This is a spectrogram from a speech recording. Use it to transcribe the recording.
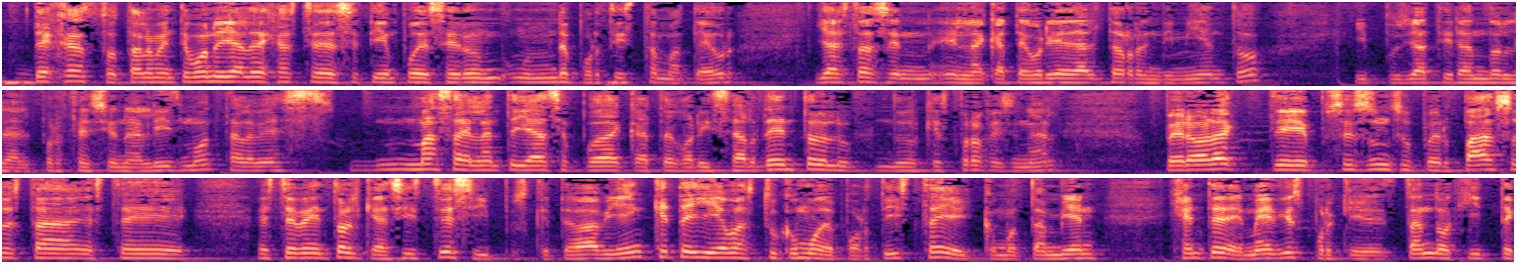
dejas totalmente, bueno, ya le dejaste de ese tiempo de ser un, un deportista amateur, ya estás en, en la categoría de alto rendimiento y pues ya tirándole al profesionalismo, tal vez más adelante ya se pueda categorizar dentro de lo, de lo que es profesional. Pero ahora te, pues es un super paso esta, este, este evento al que asistes y pues que te va bien. ¿Qué te llevas tú como deportista y como también gente de medios? Porque estando aquí te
